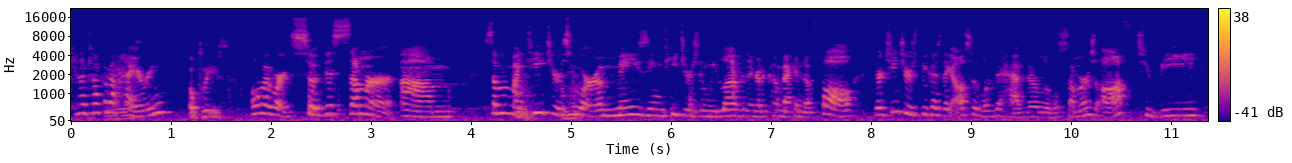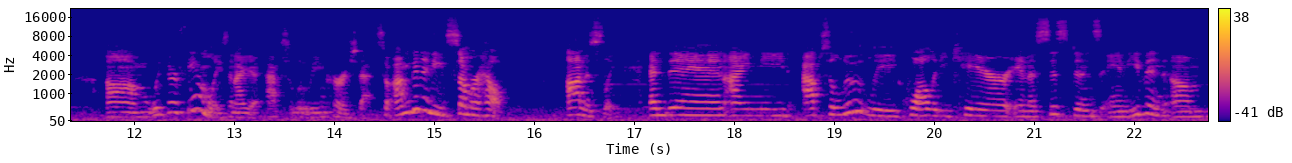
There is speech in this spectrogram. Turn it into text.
Can I talk about hiring? Oh, please. Oh my word! So this summer, um, some of my teachers who are amazing teachers and we love, and they're going to come back in the fall. They're teachers because they also love to have their little summers off to be um, with their families, and I absolutely encourage that. So I'm going to need summer help, honestly, and then I need absolutely quality care and assistance, and even um,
